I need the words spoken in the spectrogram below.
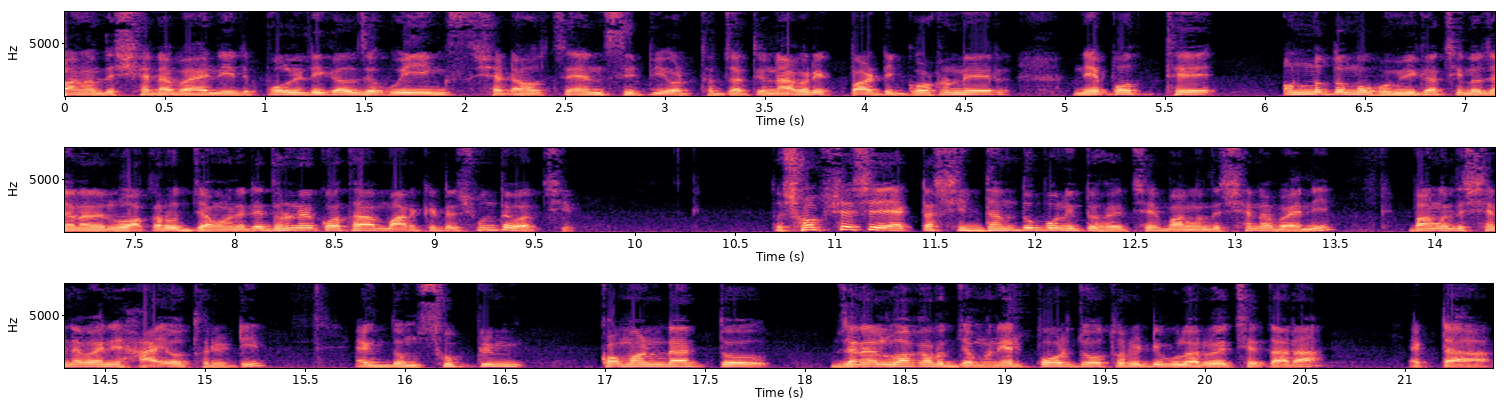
বাংলাদেশ সেনাবাহিনীর পলিটিক্যাল যে উইংস, সেটা হচ্ছে এনসিপি অর্থাৎ জাতীয় নাগরিক পার্টি গঠনের নেপথ্যে অন্যতম ভূমিকা ছিল জেনারেল ওয়াকারুজ্জামানের। এ ধরনের কথা মার্কেটে শুনতে পাচ্ছি। তো সবশেষে একটা সিদ্ধান্ত উপনীত হয়েছে বাংলাদেশ সেনাবাহিনী। বাংলাদেশ সেনাবাহিনীর হাই অথরিটি একদম সুপ্রিম কমান্ডার তো জেনারেল ওয়াকারুজ্জামান। এরপর যে অথরিটিগুলো রয়েছে, তারা একটা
